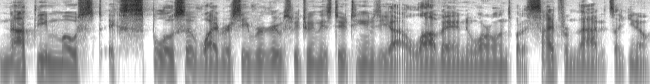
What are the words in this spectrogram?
not the most explosive wide receiver groups between these two teams. You got Olave and New Orleans, but aside from that, it's like, you know,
